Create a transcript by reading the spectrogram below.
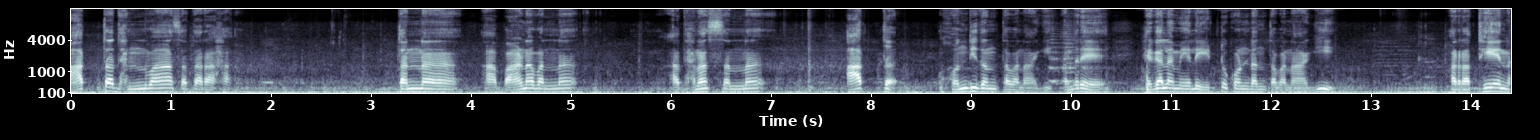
ಆತ್ತಧನ್ವಾ ಸತರಃ. ತನ್ನ ಆ ಬಾಣವನ್ನು, ಆ ಧನಸ್ಸನ್ನು ಆತ್ತ ಹೊಂದಿದಂಥವನಾಗಿ, ಅಂದರೆ ಹೆಗಲ ಮೇಲೆ ಇಟ್ಟುಕೊಂಡಂಥವನಾಗಿ ರಥೇನ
